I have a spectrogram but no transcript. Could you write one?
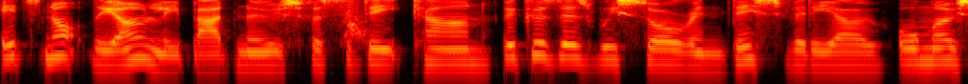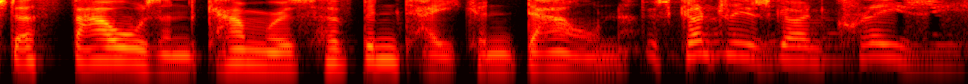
it's not the only bad news for Sadiq Khan, because as we saw in this video, almost a thousand cameras have been taken down. This country has gone crazy.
